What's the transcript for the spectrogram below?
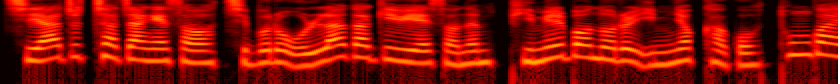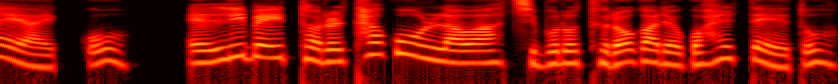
지하주차장에서 집으로 올라가기 위해서는 비밀번호를 입력하고 통과해야 했고 엘리베이터를 타고 올라와 집으로 들어가려고 할 때에도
